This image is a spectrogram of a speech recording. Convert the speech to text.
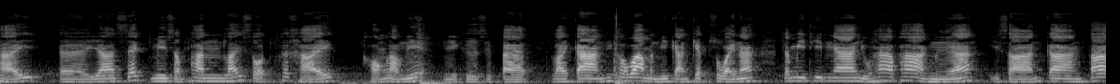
ขายยาเซ็กมีสัมพันธ์ไลฟ์สดเพื่อขาย ของเหล่านี้นี่คือ 18 รายการที่เขาว่ามันมีการเก็บสวยนะ จะมีทีมงานอยู่ 5 ภาคเหนือ อีสานกลางใต้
